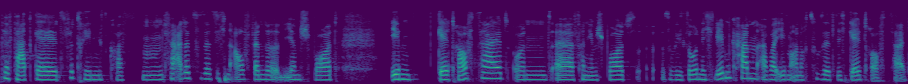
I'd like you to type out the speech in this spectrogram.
für Fahrtgeld, für Trainingskosten, für alle zusätzlichen Aufwände in ihrem Sport eben Geld draufzahlt und äh, von ihrem Sport sowieso nicht leben kann, aber eben auch noch zusätzlich Geld draufzahlt.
